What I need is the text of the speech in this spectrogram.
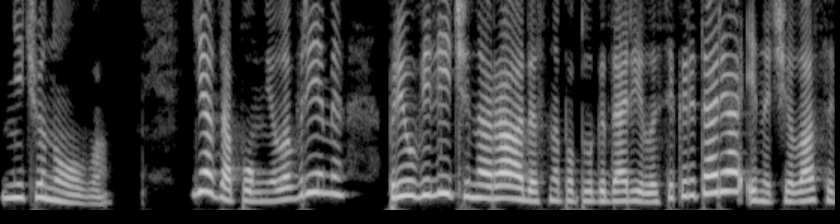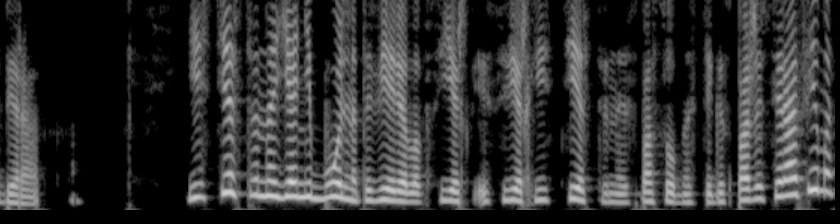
Ничего нового. Я запомнила время, преувеличенно радостно поблагодарила секретаря и начала собираться. Естественно, я не больно-то верила в сверх... сверхъестественные способности госпожи Серафимы,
